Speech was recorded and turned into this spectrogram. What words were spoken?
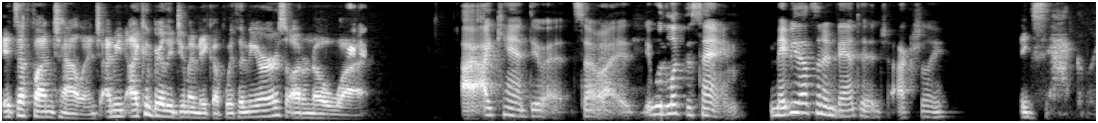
It's a fun challenge. I mean, I can barely do my makeup with a mirror, so I don't know what. I, I can't do it, so I, it would look the same. Maybe that's an advantage, actually. Exactly.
